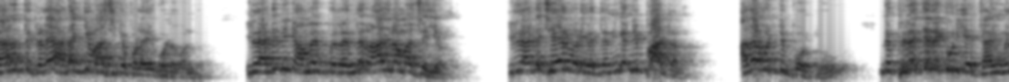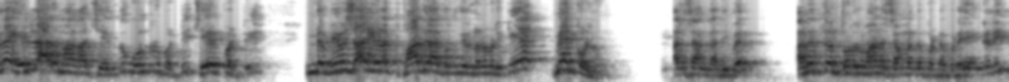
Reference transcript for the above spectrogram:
கருத்துக்களை அடக்கி வாசிக்க பழக கொள்ள வேண்டும். இல்லாட்டி நீங்க அமைப்பிலிருந்து ராஜினாமா செய்யணும். இல்லாட்டி செயல் வடிவத்தை நீங்க நிப்பாட்டணும். அதை விட்டு போட்டு இந்த பிரச்சனைக்குரிய டைம்ல எல்லாருமாக சேர்ந்து ஒன்றுபட்டு செயற்பட்டு இந்த விவசாயிகளை பாதுகாக்கிறதுக்கு நடவடிக்கையை மேற்கொள்ளும் அரசாங்க அதிபர் அனர்த்தம் தொடர்பான சம்பந்தப்பட்ட விடயங்களில்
